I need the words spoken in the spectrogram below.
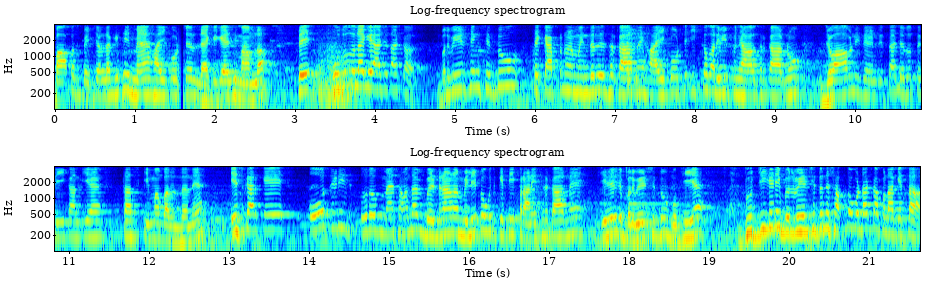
ਵਾਪਸ ਵੇਚਣ ਲੱਗੀ ਸੀ, ਮੈਂ ਹਾਈ ਕੋਰਟ 'ਚ ਲੈ ਕੇ ਗਿਆ ਸੀ ਮਾਮਲਾ। ਤੇ ਉਦੋਂ ਤੋਂ ਲੈ ਕੇ ਅੱਜ ਤੱਕ ਬਲਵੀਰ ਸਿੰਘ ਸਿੱਧੂ ਤੇ ਕੈਪਟਨ ਅਮਰਿੰਦਰ ਦੀ ਸਰਕਾਰ ਨੇ ਹਾਈ ਕੋਰਟ 'ਚ ਇੱਕ ਵਾਰੀ ਵੀ ਪੰਜਾਬ ਸਰਕਾਰ ਨੂੰ ਜਵਾਬ ਨਹੀਂ ਦੇਣ ਦਿੱਤਾ। ਜਦੋਂ ਤਰੀਕ ਆਂਦੀ ਹੈ ਤਾਂ ਸਕੀਮਾਂ ਬਦਲ ਦਿੰਦੇ ਆ। ਇਸ ਕਰਕੇ ਉਹ ਜਿਹੜੀ ਉਦੋਂ ਮੈਂ ਸਮਝਦਾ ਵੀ ਬਿਲਡਰਾਂ ਨਾਲ ਮਿਲੀ ਭੁਗਤ ਕੀਤੀ ਪੁਰਾਣੀ ਸਰਕਾਰ ਨੇ, ਜਿਹਦੇ ਵਿੱਚ ਬਲਵੀਰ ਸਿੱਧੂ ਮੁਖੀ ਹੈ। ਦੂਜੀ ਜਿਹੜੀ ਬਲਵੀਰ ਸਿੱਧੂ ਨੇ ਸਭ ਤੋਂ ਵੱਡਾ ਘਪਲਾ ਕੀਤਾ,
